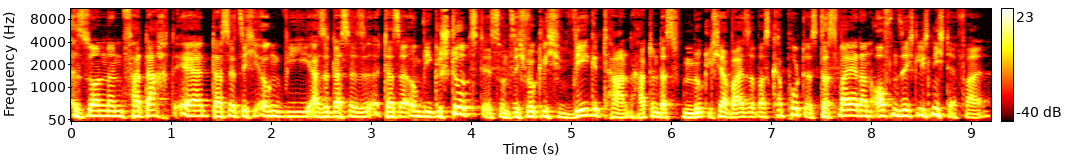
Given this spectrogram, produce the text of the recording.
sondern Verdacht er, dass er sich irgendwie, also dass er, dass er irgendwie gestürzt ist und sich wirklich wehgetan hat und dass möglicherweise was kaputt ist. Das war ja dann offensichtlich nicht der Fall.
